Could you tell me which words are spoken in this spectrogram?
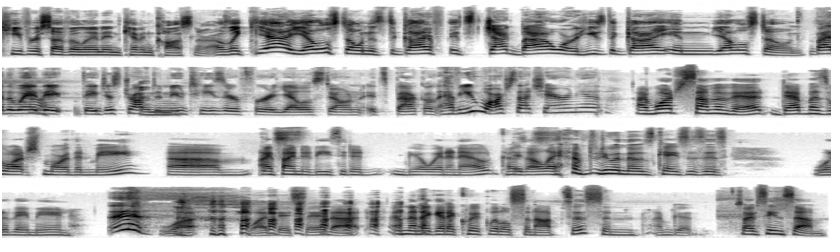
Kiefer Sutherland and Kevin Costner. I was like, yeah, Yellowstone. It's the guy. It's Jack Bauer. He's the guy in Yellowstone. by the way, they they just dropped a new teaser for Yellowstone. It's back on. Have you watched that, Sharon? Yet? I've watched some of it. Deb has watched more than me. Um, I find it easy to go in and out because all I have to do in those cases is, what do they mean? what? Why'd they say that? And then I get a quick little synopsis, and I'm good. So I've seen some.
